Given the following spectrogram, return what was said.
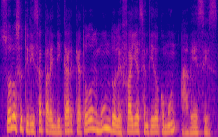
solo se utiliza para indicar que a todo el mundo le falla el sentido común a veces.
